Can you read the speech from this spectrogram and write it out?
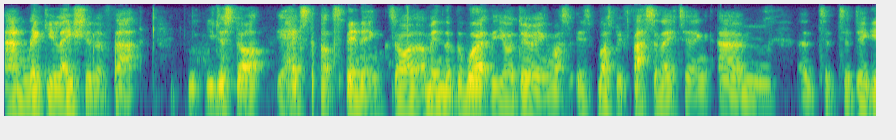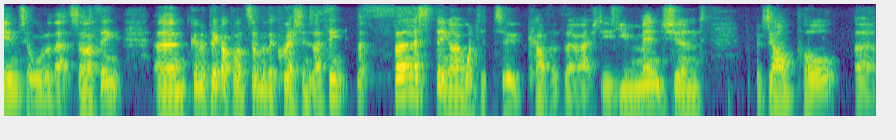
and regulation of that, you just start your head starts spinning. So I, I mean, the, the work that you're doing must is must be fascinating. Um, Mm. And to, to dig into all of that. So I think um going to pick up on some of the questions. I think the first thing I wanted to cover though actually is you mentioned, for example, uh,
